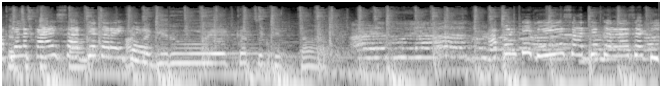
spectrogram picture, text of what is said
आपल्याला काय. साध्य करायचंय? आता गिरू एकच चित्ता आपण ते ध्येय साध्य करण्यासाठी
